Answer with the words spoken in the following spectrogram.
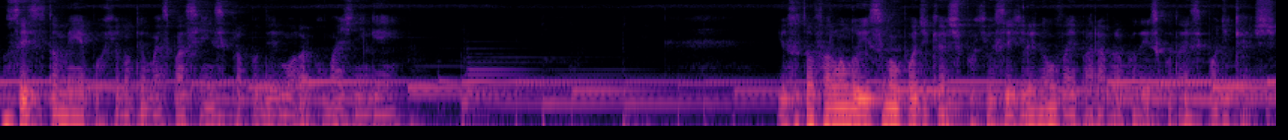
Não sei se também é porque eu não tenho mais paciência para poder morar com mais ninguém. E eu só tô falando isso num podcast porque eu sei que ele não vai parar para poder escutar esse podcast.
